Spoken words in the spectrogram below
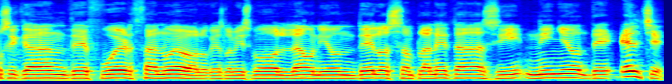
Música de Fuerza Nueva, lo que es lo mismo la unión de los planetas y Niño de Elche.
